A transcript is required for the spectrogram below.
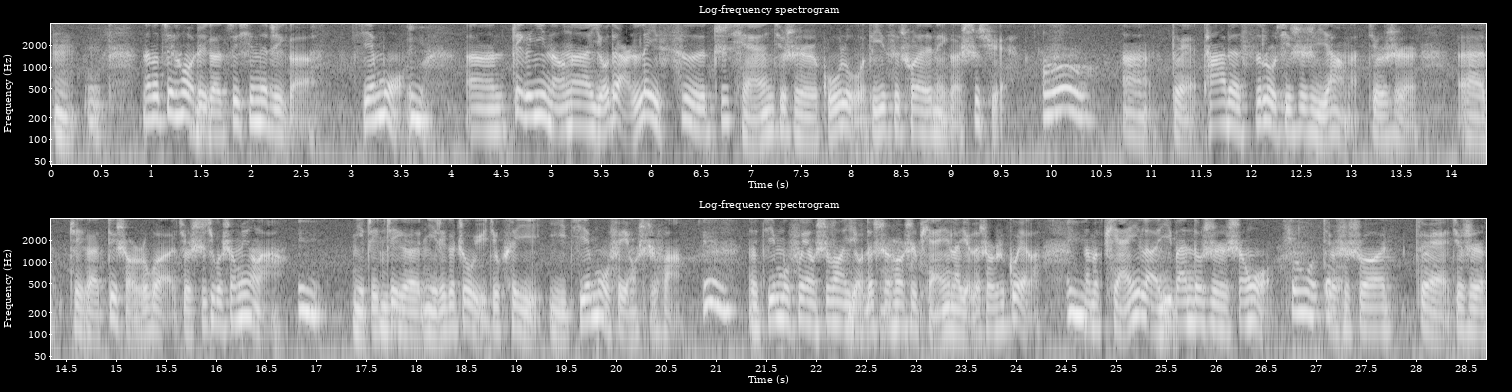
嗯嗯。那么最后这个最新的这个揭幕，嗯嗯、这个异能呢有点类似之前就是古鲁第一次出来的那个嗜血。哦，嗯，对，他的思路其实是一样的，就是，呃，这个对手如果就失去过生命了，嗯你这这个你这个咒语就可以以揭幕费用释放。嗯那么揭幕费用释放有的时候是便宜了，有的时候是贵了。嗯那么便宜了，一般都是生物，生物对就是说，对，就是。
